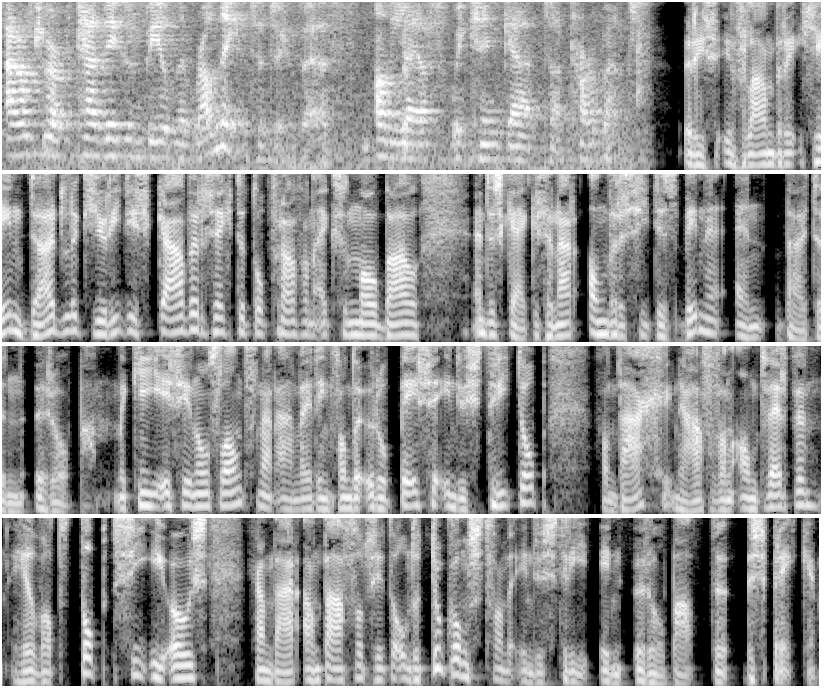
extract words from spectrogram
Antwerp can't even be in the running to do this unless we can get a permit. Er is in Vlaanderen geen duidelijk juridisch kader, zegt de topvrouw van ExxonMobil. En dus kijken ze naar andere sites binnen en buiten Europa. McKee is in ons land naar aanleiding van de Europese industrietop. Vandaag in de haven van Antwerpen. Heel wat top-CEO's gaan daar aan tafel zitten om de toekomst van de industrie in Europa te bespreken.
